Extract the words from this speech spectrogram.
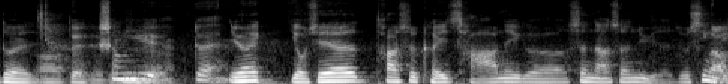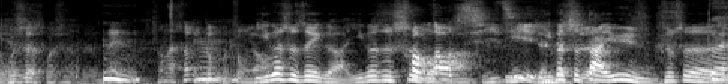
对，啊，对对对，生育对对。因为有些它是可以查那个生男生女的，就性啊，别不，是不是不是，那生男生女都不重要，一个是这个，一个是试创造奇迹一一个是代孕，就是对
